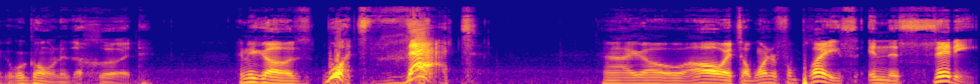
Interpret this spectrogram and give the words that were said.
I go, We're going to the hood. And he goes, What's that? And I go, Oh, it's a wonderful place in the city.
